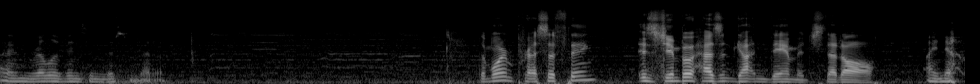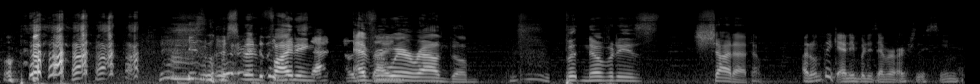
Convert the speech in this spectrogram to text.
I'm relevant in this meta. The more impressive thing is Jimbo hasn't gotten damaged at all. I know. He's There's been fighting everywhere around them, but nobody's shot at him. I don't think anybody's ever actually seen him.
